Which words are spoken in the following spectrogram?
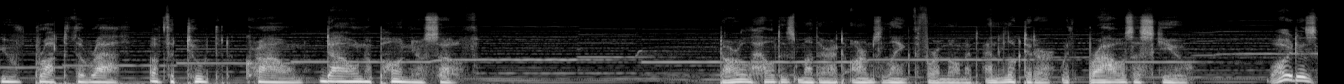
You've brought the wrath of the toothed crown down upon yourself. Darl held his mother at arm's length for a moment and looked at her with brows askew. Why does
